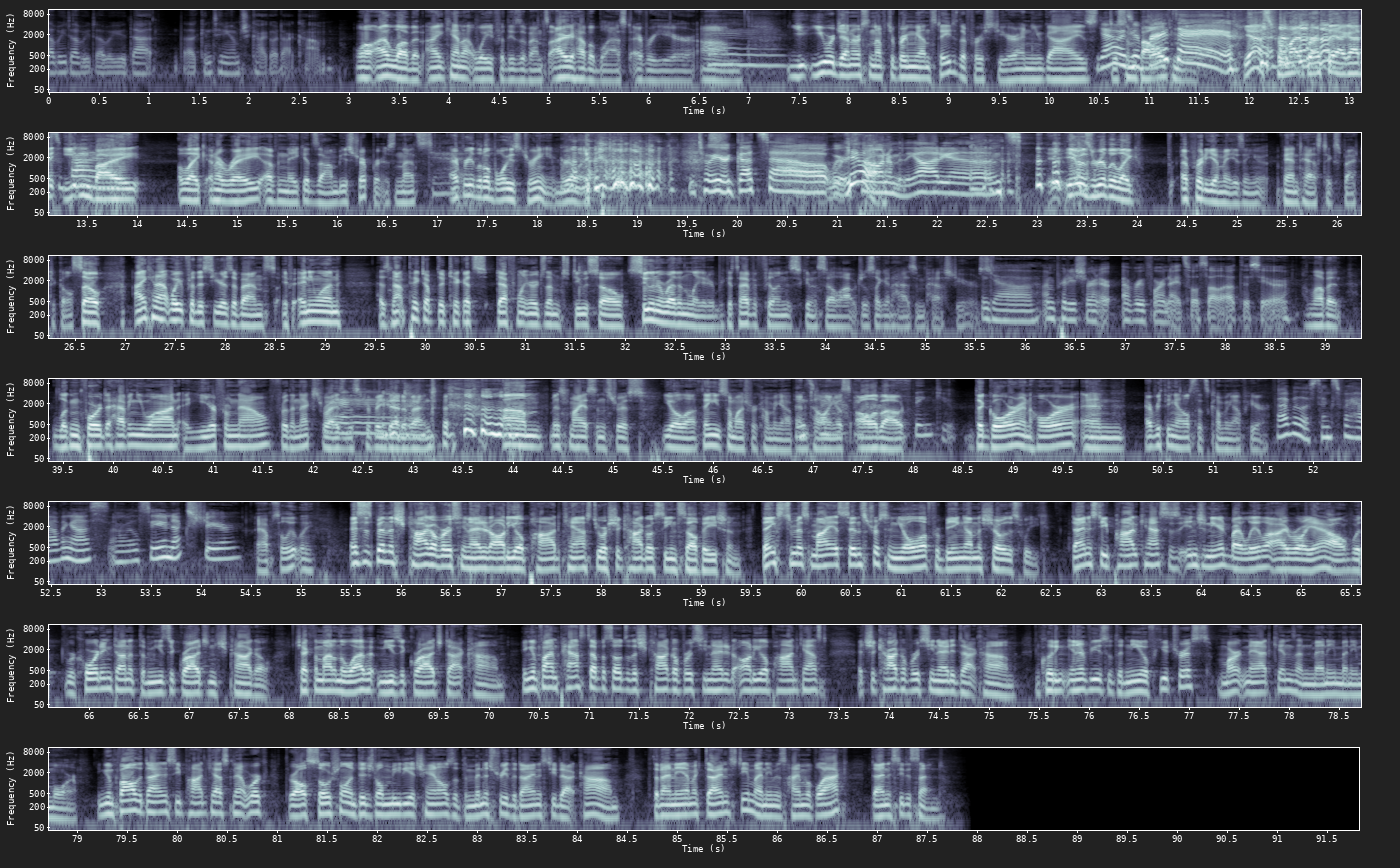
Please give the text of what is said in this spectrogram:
www.thecontinuumchicago.com. Well, I love it. I cannot wait for these events. I have a blast every year. Um, you, you were generous enough to bring me on stage the first year, and you guys Yeah, it was your disemboweled me. Yes, for my birthday, I got eaten by like an array of naked zombie strippers, and that's every little boy's dream, really. You tore your guts out. We were Yeah. throwing them in the audience. it, it was really like a pretty amazing, fantastic spectacle. So I cannot wait for this year's events. If anyone has not picked up their tickets, definitely urge them to do so sooner rather than later because I have a feeling this is going to sell out just like it has in past years. yeah, I'm pretty sure every four nights will sell out this year. I love it. Looking forward to having you on a year from now for the next Rise of the Stripping Dead event. um, Miss Maya Sinstress, Yola, thank you so much for coming up and telling us all about Thank you. the gore and horror and everything else that's coming up here. Fabulous. Thanks for having us, and we'll see you next year. Absolutely. This has been the ChicagoVerseUnited audio podcast, your Chicago scene salvation. Thanks to Miss Maya Sinstress and Yola for being on the show this week. Dynasty Podcast is engineered by Layla I. Royale with recording done at the Music Garage in Chicago. Check them out on the web at musicgarage.com. You can find past episodes of the ChicagoVerseUnited audio podcast at chicagoverseunited.com, including interviews with the neo-futurists, Martin Atkins, and many, many more. You can follow the Dynasty Podcast Network through all social and digital media channels at the ministryofthedynasty.com. For the Dynamic Dynasty, my name is Jaime Black. Dynasty Descend.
